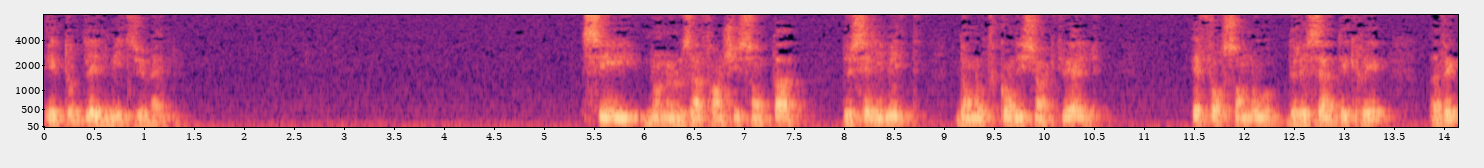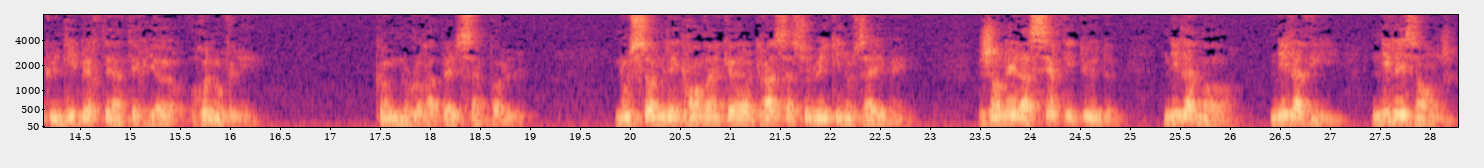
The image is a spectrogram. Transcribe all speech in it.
et toutes les limites humaines. Si nous ne nous affranchissons pas de ces limites dans notre condition actuelle, efforçons-nous de les intégrer avec une liberté intérieure renouvelée. Comme nous le rappelle Saint Paul, nous sommes les grands vainqueurs grâce à celui qui nous a aimés. J'en ai la certitude, ni la mort, ni la vie, ni les anges,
